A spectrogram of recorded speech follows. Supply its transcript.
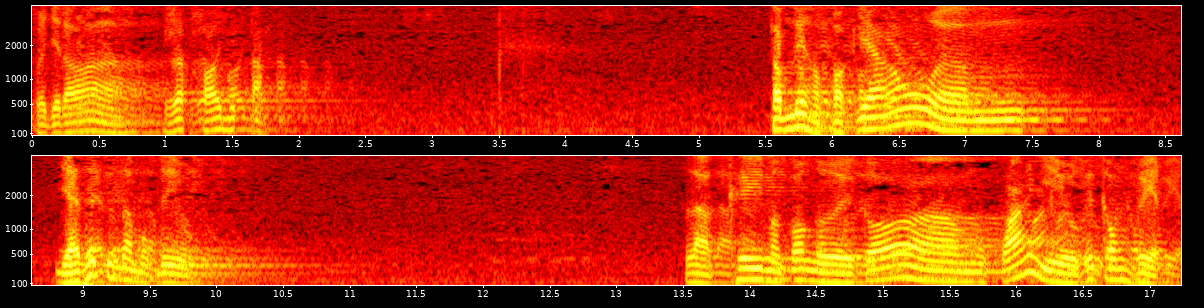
và do đó rất khó dứt tâm. Tâm lý học phật giáo giải thích chúng ta một điều. Là khi mà con người có um, quá nhiều cái công việc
